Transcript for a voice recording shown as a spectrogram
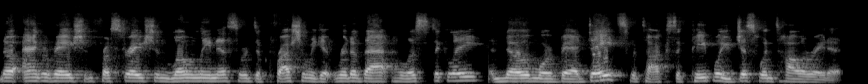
no aggravation, frustration, loneliness, or depression. We get rid of that holistically. No more bad dates with toxic people. You just wouldn't tolerate it.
